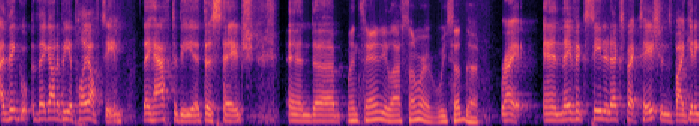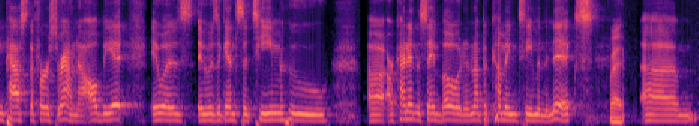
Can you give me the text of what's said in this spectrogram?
I think they got to be a playoff team. They have to be at this stage. And uh, Insanity last summer, we said that. Right. And they've exceeded expectations by getting past the first round. Now, albeit it was it was against a team who uh, are kind of in the same boat, an up and coming team in the Knicks. Right. Um,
